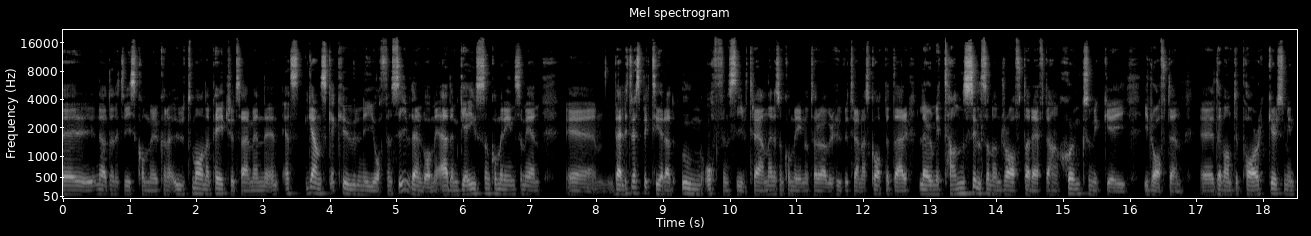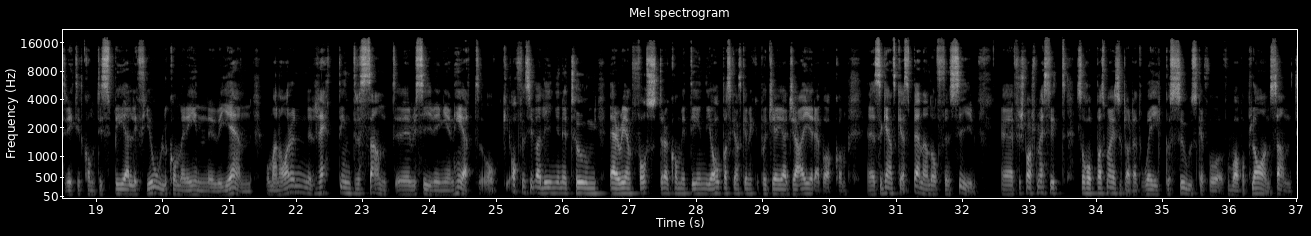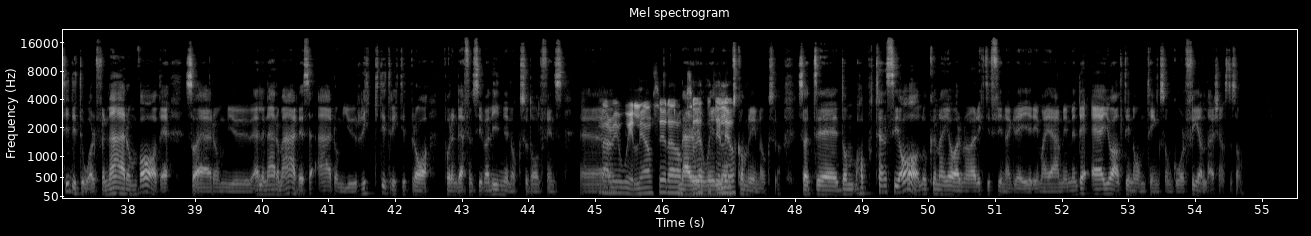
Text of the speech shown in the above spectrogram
nödvändigtvis kommer kunna utmana Patriots här men en, en ganska kul ny offensiv där ändå med Adam Gaze som kommer in som är en Eh, väldigt respekterad ung offensiv tränare som kommer in och tar över huvudtränarskapet där. Laramie Tunsil som de draftade efter han sjönk så mycket i, i draften. Eh, Devante Parker som inte riktigt kom till spel i fjol kommer in nu igen. Och man har en rätt intressant eh, receiving-enhet och offensiva linjen är tung. Arian Foster har kommit in. Jag hoppas ganska mycket på Jay Ajayi där bakom. Eh, så ganska spännande offensiv. Eh, försvarsmässigt så hoppas man ju såklart att Wake och Sue ska få, få vara på plan samtidigt i år, för när de var det så är de ju, eller när de är det så är de ju riktigt, riktigt bra på den defensiva linjen också, Dolphins. Eh, Mario Williams är ju där också. Mario Williams kommer in också. Så att eh, de har potential att kunna göra några riktigt fina grejer i Miami, men det är ju alltid någonting som går fel där känns det som.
